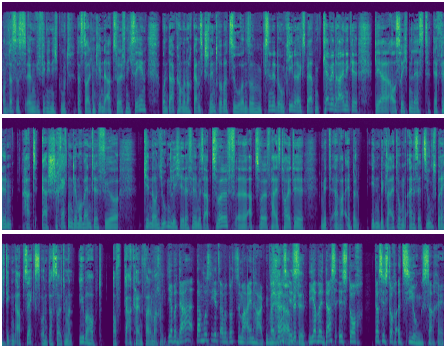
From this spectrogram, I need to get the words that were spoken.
Und das ist irgendwie, finde ich nicht gut. Das sollten Kinder ab zwölf nicht sehen. Und da kommen wir noch ganz geschwind rüber zu unserem Xinedom-Kinoexperten Kevin Reinecke, der ausrichten lässt, der Film hat erschreckende Momente für Kinder und Jugendliche. Der Film ist ab zwölf. Äh, ab zwölf heißt heute mit Erwa- in Begleitung eines Erziehungsberechtigten ab sechs. Und das sollte man überhaupt auf gar keinen Fall machen. Ja, aber da, da muss ich jetzt aber trotzdem mal einhaken, weil das Ja, ist, bitte. ja, weil das ist doch, das ist doch Erziehungssache.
